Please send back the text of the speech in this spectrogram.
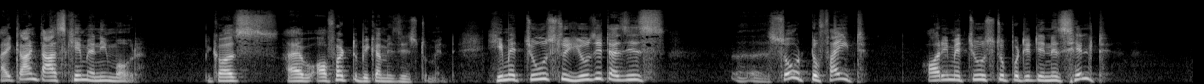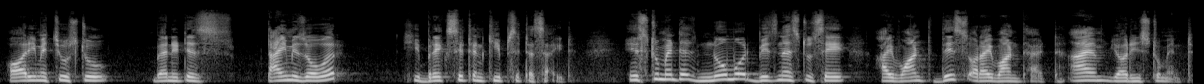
I can't ask him anymore because I have offered to become his instrument. He may choose to use it as his uh, sword to fight, or he may choose to put it in his hilt, or he may choose to, when it is time is over, he breaks it and keeps it aside. Instrument has no more business to say, I want this or I want that. I am your instrument.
